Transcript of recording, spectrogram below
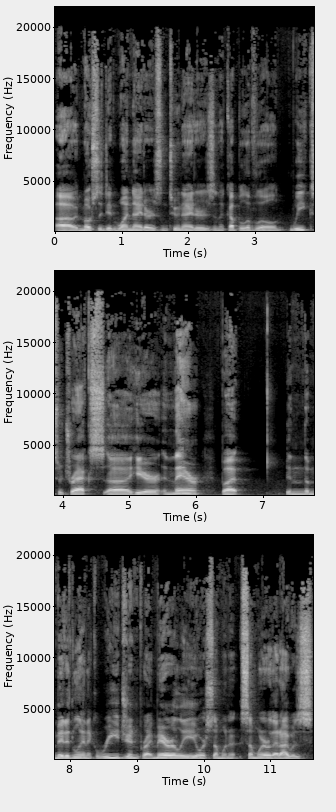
Uh, we mostly did one nighters and two nighters and a couple of little weeks or tracks uh, here and there, but in the Mid Atlantic region primarily, or someone somewhere that I was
